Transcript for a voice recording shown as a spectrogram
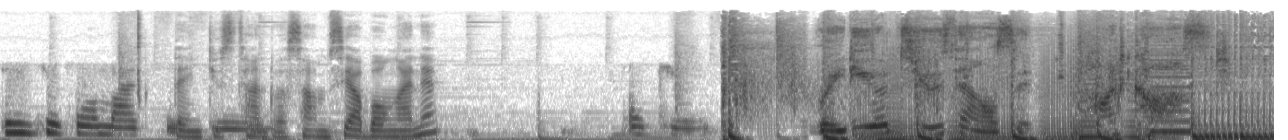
Thank you so much. thank you, Standwa Sam. Siyabonga, ne? Okay. Radio 2000 podcast.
